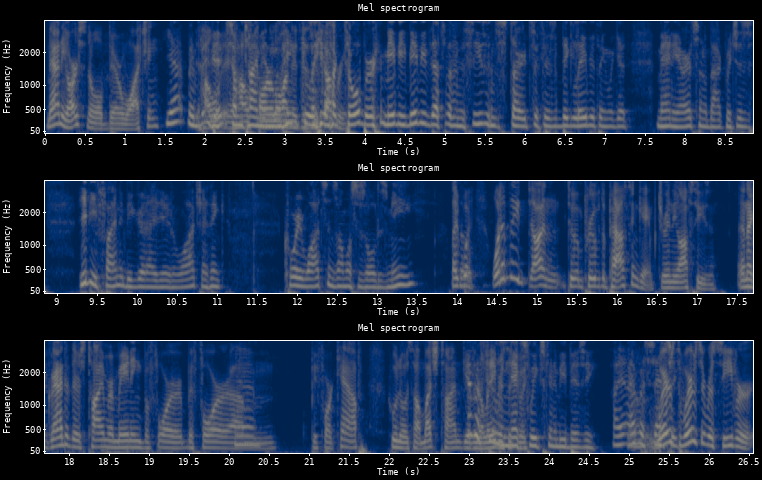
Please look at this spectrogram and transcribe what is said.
Manny Arceneaux will bear watching. yeah, maybe How- maybe how sometime in late, late? October. Maybe maybe that's when the season starts. If there's a big labor thing, we get Manny Arceneaux back, which is he'd be fun. It'd be a good idea to watch. I think Corey Watson's almost as old as me. Like So- what what have they done to improve the passing game during the offseason? And I granted there's time remaining before before um, before camp. Who knows how much time I given have the a labor feeling next week's going to be busy. I, I have a sense. Where's that- where's the receiver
